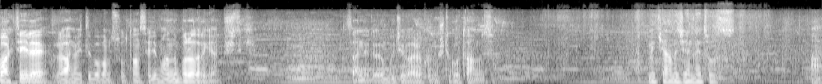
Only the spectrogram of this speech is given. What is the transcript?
Vaktiyle rahmetli babam Sultan Selim Han'la buralara gelmiştik. Zannediyorum bu civara kurmuştuk otağımızı. Mekanı cennet olsun. Amin.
